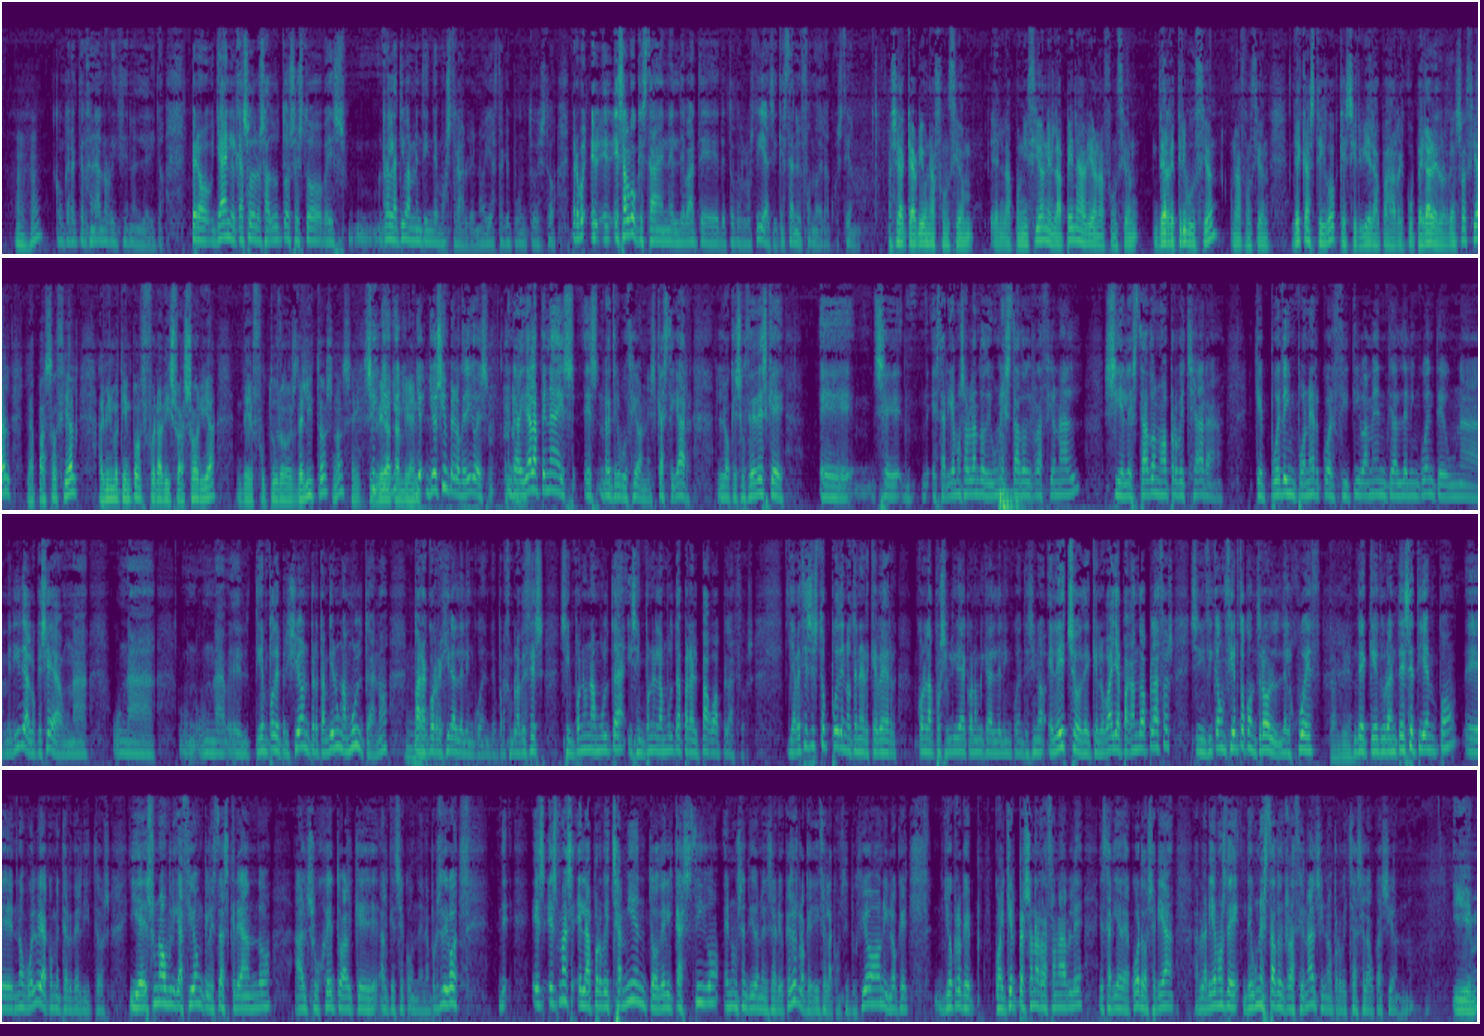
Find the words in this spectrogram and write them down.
con carácter general no reinciden en el delito. Pero ya en el caso de los adultos esto es relativamente indemostrable, ¿no? Y hasta qué punto esto. Pero e, e, es algo que está en el debate de todos los días y que está en el fondo de la cuestión. O sea que habría una función en la punición, en la pena, habría una función de retribución, una función de castigo que sirviera para recuperar el orden social, la paz social, al mismo tiempo fuera disuasoria de futuros delitos, ¿no? Se sirviera yo, también... yo, siempre lo que digo es, en realidad la pena es, es retribución, es castigar. Lo que sucede es que eh, se, estaríamos hablando de un Estado irracional si el Estado no aprovechara que puede imponer coercitivamente al delincuente una medida, lo que sea, una, una, el tiempo de prisión, pero también una multa, ¿no? Para corregir al delincuente. Por ejemplo, a veces se impone una multa y se impone la multa para el pago a plazos. Y a veces esto puede no tener que ver con la posibilidad económica del delincuente, sino el hecho de que lo vaya pagando a plazos significa un cierto control del juez de que durante ese tiempo eh, no vuelve a cometer delitos. Y es una obligación que le estás creando al sujeto al que, al que se condena. Por eso digo, es, es, más el aprovechamiento del castigo en un sentido necesario, que eso es lo que dice la Constitución y lo que yo creo que cualquier persona razonable estaría de acuerdo. Sería, hablaríamos de, un Estado irracional si no aprovechase la ocasión. Y,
